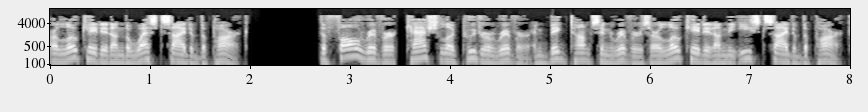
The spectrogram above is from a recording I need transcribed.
are located on the west side of the park. The Fall River, Cache la Poudre River and Big Thompson Rivers are located on the east side of the park.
